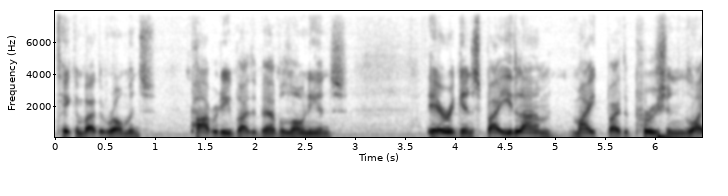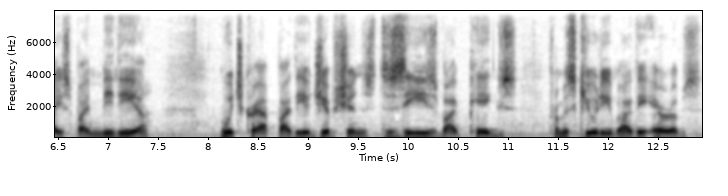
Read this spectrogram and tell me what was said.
taken by the Romans, poverty by the Babylonians, arrogance by Elam, might by the Persian, lice by Media, witchcraft by the Egyptians, disease by pigs, promiscuity by the Arabs,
